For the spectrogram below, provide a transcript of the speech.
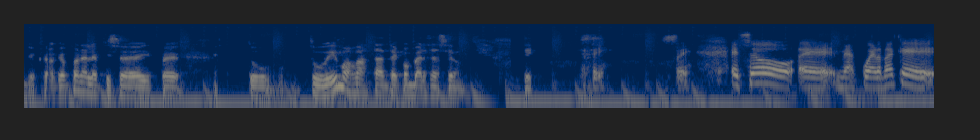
Yo creo que por el episodio de hoy fue- tu- tuvimos bastante conversación. Sí. Sí, sí. Eso eh, me acuerda que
